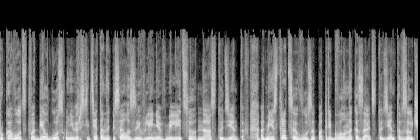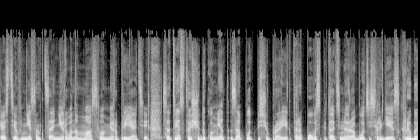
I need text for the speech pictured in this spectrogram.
Руководство Белгосуниверситета написало заявление в милицию на студентов. Администрация вуза потребовала наказать студентов за участие в несанкционированном массовом мероприятии. Соответствующий документ за подписью проректора по воспитательной работе Сергея Скрыбы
